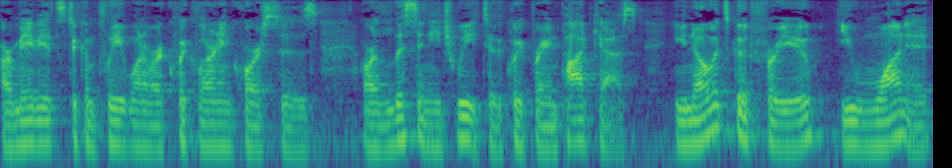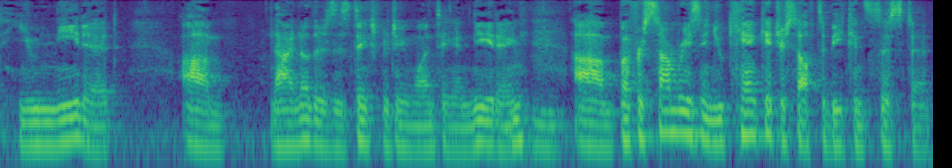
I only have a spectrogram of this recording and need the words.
or maybe it's to complete one of our Kwik Learning courses or listen each week to the Kwik Brain podcast. You know it's good for you, you want it, you need it. Um, now I know there's a distinction between wanting and needing, mm-hmm. um, but for some reason you can't get yourself to be consistent.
